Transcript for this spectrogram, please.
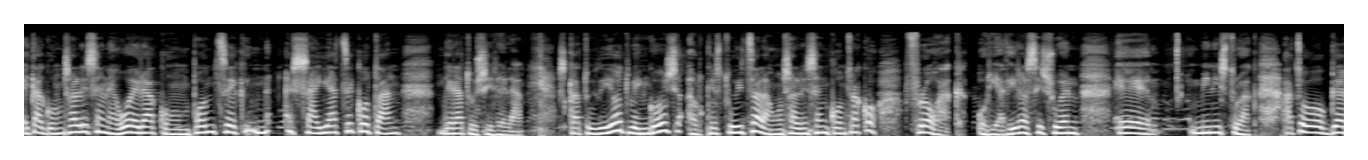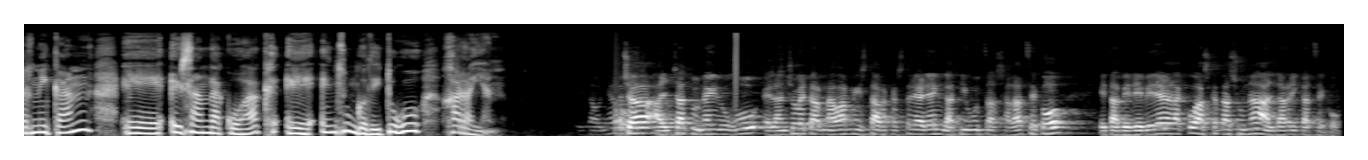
eta Gonzalezen egoera konpontzek saiatzekotan geratu zirela. Eskatu diot bengoz aurkeztu ditzala Gonzalezen kontrako frogak. Hori adirazi zuen e, ministroak. Atzo Gernikan e, esandakoak e, entzungo ditugu jarraian. Eta oinartxa altxatu nahi dugu elantxobetar nabarnistar kastelearen gatibutza salatzeko eta bere bererako askatasuna aldarrikatzeko.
